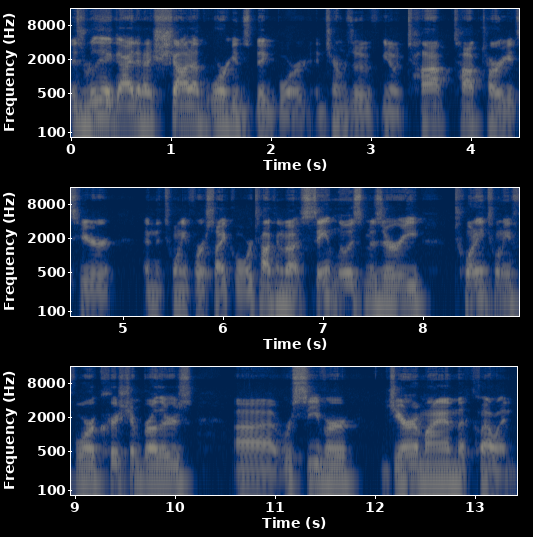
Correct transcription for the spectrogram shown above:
is really a guy that has shot up Oregon's big board in terms of you know top top targets here in the 24 cycle. We're talking about St. Louis, Missouri, 2024 Christian Brothers uh, receiver Jeremiah McClellan.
